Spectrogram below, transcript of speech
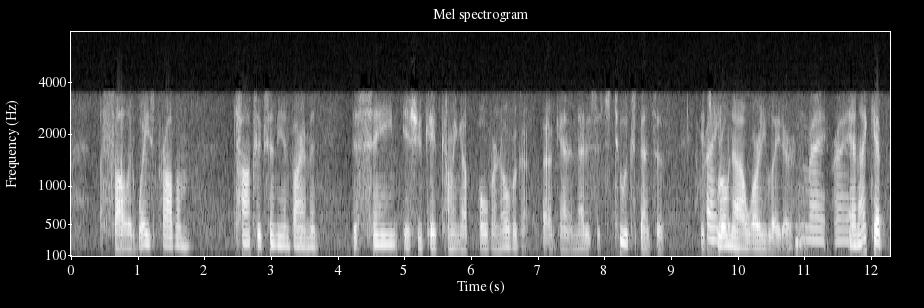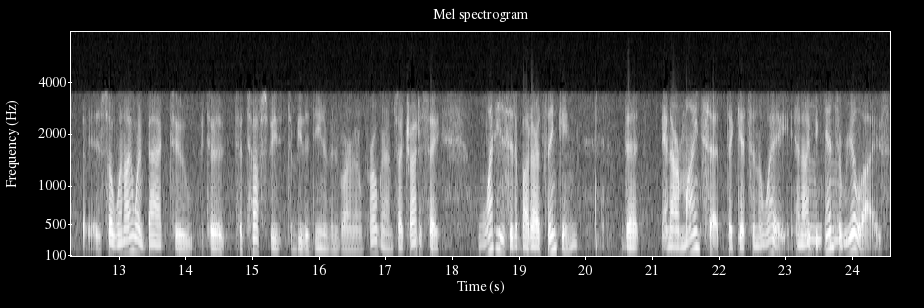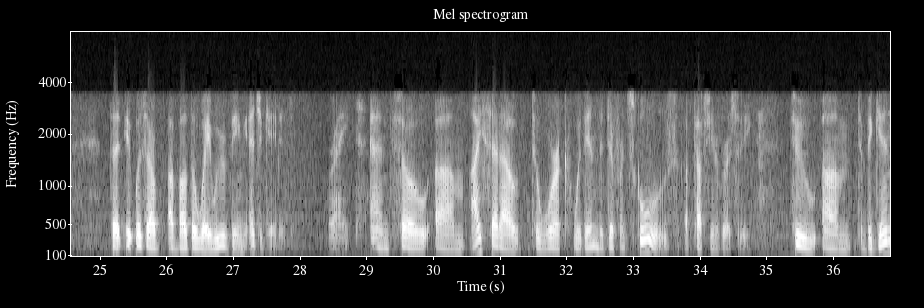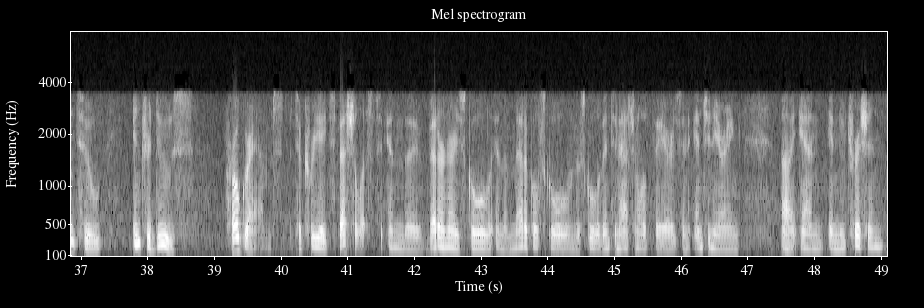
a solid waste problem, toxics in the environment, the same issue kept coming up over and over again, and that is it's too expensive. It's right. grow now, worry later. Right, right. And I kept so when I went back to to to Tufts to be the dean of environmental programs, I tried to say, what is it about our thinking that and our mindset that gets in the way? And I mm-hmm. began to realize that it was our, about the way we were being educated. Right. And so um, I set out to work within the different schools of Tufts University to um, to begin to introduce programs to create specialists in the veterinary school, in the medical school, in the School of International Affairs, in engineering, uh, and in nutrition,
